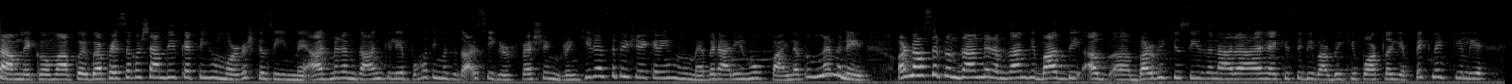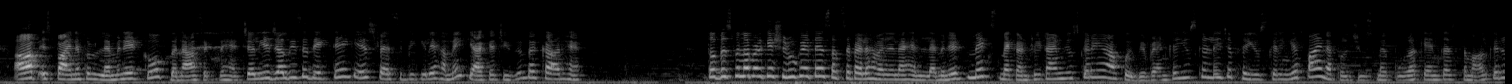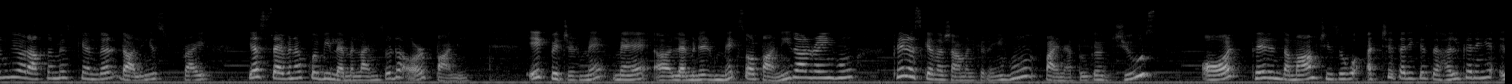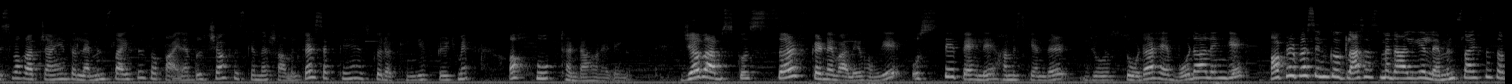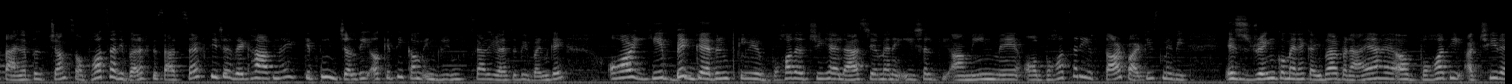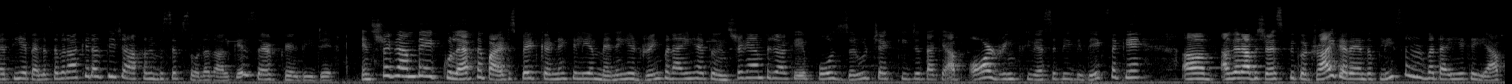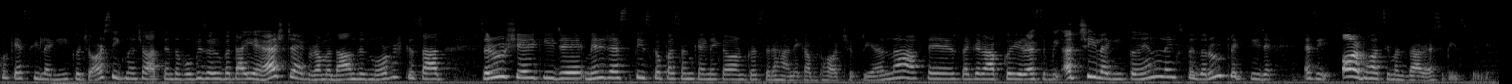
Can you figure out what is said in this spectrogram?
वालेकुम आपको एक बार फिर से खुश आमदीद करती हूँ मोरविश कजीन में। आज मैं रमज़ान के लिए बहुत ही मज़ेदार सी एक रिफ्रेशिंग ड्रिंक की रेसिपी शेयर करी हूँ। मैं बना रही हूँ पाइन लेमनेड और ना सिर्फ़ रमज़ान में, रमज़ान के बाद भी अब बारबेक्यू सीज़न आ रहा है किसी भी बारबेक्यू पॉटलक या पिकनिक के लिए। आप इस पाइन लेमनेड को बना सकते हैं। चलिए जल्दी से देखते हैं कि इस रेसिपी के लिए हमें क्या क्या चीज़ें दरकार हैं। तो बिस्मिल्लाह पढ़ के शुरू करते हैं। सबसे पहले हमें लेना है लेमिनेट मिक्स। मैं कंट्री टाइम यूज़ करेंगे, आप कोई भी ब्रांड का यूज़ कर लीजिए, फिर यूज़ करेंगे पाइन जूस। मैं पूरा कैन का इस्तेमाल करूँगी और आखिर में इसके अंदर डालेंगे स्प्राइट या सेवन अप कोई भी लेमन लाइम सोडा और पानी। एक पिक्चर में मैं लेमिनेट मिक्स और पानी डाल रही हूँ, फिर इसके अंदर शामिल कर रही हूँ पाइन का जूस और फिर इन तमाम चीज़ों को अच्छे तरीके से हल करेंगे। इस वक्त आप चाहें तो लेमन स्लाइसेस और पाइन चंक्स इसके अंदर शामिल कर सकते हैं। इसको रखेंगे फ्रिज में और खूब ठंडा होने देंगे। जब आप इसको सर्व करने वाले होंगे, उससे पहले हम इसके अंदर जो सोडा है, वो डालेंगे। और फिर बस इनको ग्लासेस में डालिए, लेमन स्लाइसेस और पाइन चंक्स और बहुत सारी बर्फ़ के साथ सर्व कीजिए। देखा आपने, कितनी जल्दी और कितनी कम इंग्रेडिएंट्स की रेसिपी बन गई। और ये बिग गैदरिंग के लिए बहुत अच्छी है। लास्ट ईयर मैंने ईशल की आमीन में और बहुत सारी इफ्तार पार्टीज़ में भी इस ड्रिंक को मैंने कई बार बनाया है और बहुत ही अच्छी रहती है। पहले से बना के रख दीजिए, आखिर में सिर्फ़ सोडा डाल के सर्व कर दीजिए। इंस्टाग्राम पे एक कोलैब में पार्टिसिपेट करने के लिए मैंने ये ड्रिंक बनाई है तो इंस्टाग्राम पे जाके पोस्ट ज़रूर चेक कीजिए ताकि आप और ड्रिंक की रेसिपी भी देख सकें। अगर आप इस रेसिपी को ट्राई करें तो प्लीज़ ज़रूर बताइए कि ये आपको कैसी लगी। कुछ और सीखना चाहते हैं तो वो भी ज़रूर बताइए। हैश टैग रमदान विद मोरविश के साथ ज़रूर शेयर कीजिए। मेरी रेसिपीज़ को पसंद करने का और उनको सराहने का बहुत शुक्रिया। अल्लाह हाफिज़। अगर आपको ये रेसिपी अच्छी लगी तो इन लिंक्स पर ज़रूर क्लिक कीजिए। ऐसी और बहुत सी मज़ेदार रेसिपीज़ के लिए।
